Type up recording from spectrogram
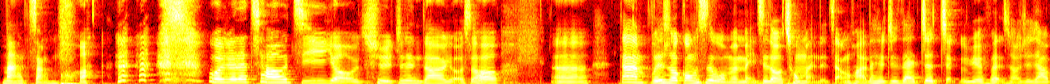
骂脏话，我觉得超级有趣。就是你知道，有时候，呃，当然不是说公司我们每次都充满着脏话，但是就在这整个月份的时候，就是要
